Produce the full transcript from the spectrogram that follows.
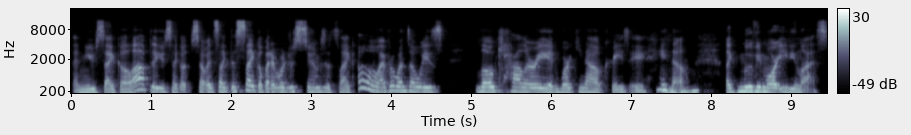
Then you cycle up, then you cycle. So it's like the cycle, but everyone just assumes it's like, oh, everyone's always low calorie and working out crazy, you know, Mhm. like moving more, eating less.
